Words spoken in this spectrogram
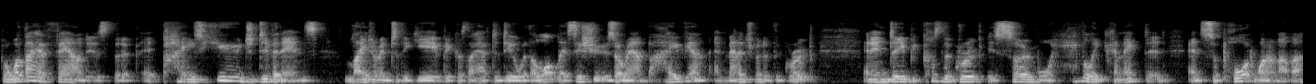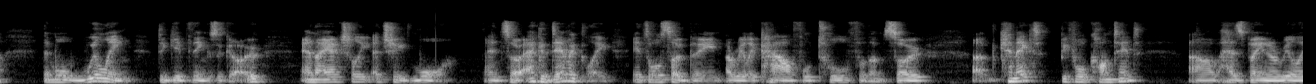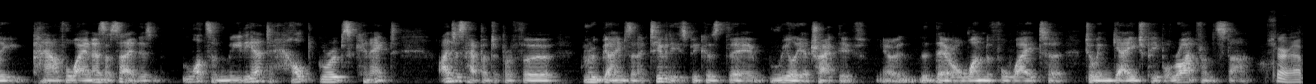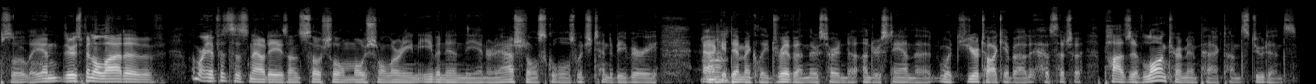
But what they have found is that it, it pays huge dividends later into the year because they have to deal with a lot less issues around behavior and management of the group. And indeed, because the group is so more heavily connected and support one another, they're more willing to give things a go and they actually achieve more. And so academically, it's also been a really powerful tool for them. So uh, connect before content uh, has been a really powerful way. And as I say, there's lots of media to help groups connect. I just happen to prefer group games and activities because they're really attractive. You know, they're a wonderful way to to engage people right from the start. Sure, absolutely. And there's been a lot of a lot more emphasis nowadays on social emotional learning, even in the international schools, which tend to be very uh-huh. academically driven. They're starting to understand that what you're talking about has such a positive long term impact on students.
